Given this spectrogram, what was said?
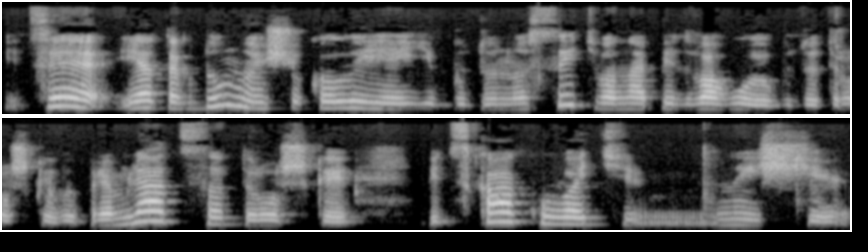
І це, я так думаю, що коли я її буду носити, вона під вагою буде трошки випрямлятися, трошки підскакувати нижче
